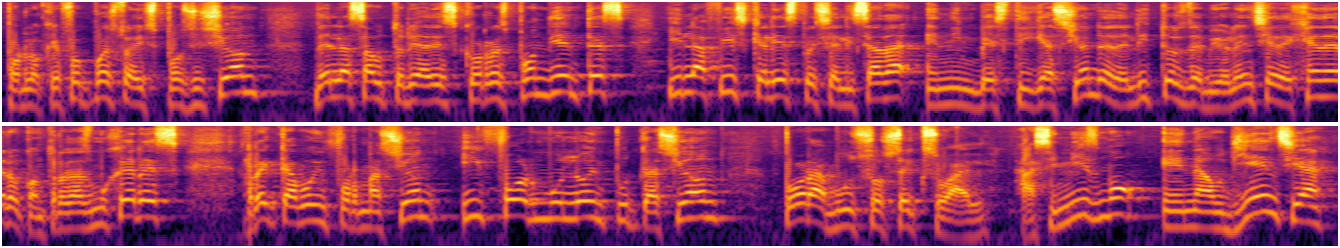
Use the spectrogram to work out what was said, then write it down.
por lo que fue puesto a disposición de las autoridades correspondientes y la Fiscalía Especializada en Investigación de Delitos de Violencia de Género contra las Mujeres recabó información y formuló imputación por abuso sexual. Asimismo, en audiencia,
